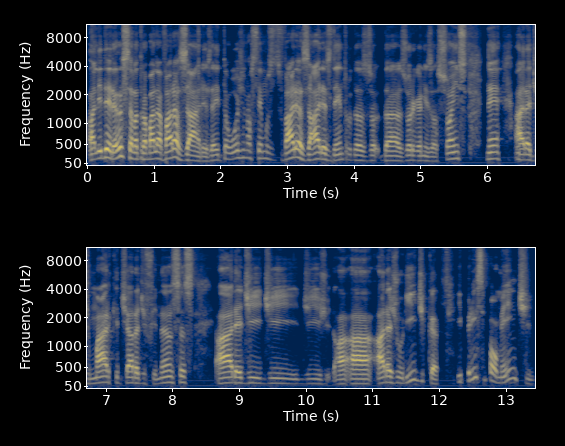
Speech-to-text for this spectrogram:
a liderança ela trabalha várias áreas. Né? Então hoje nós temos várias áreas dentro das, das organizações, né? A área de marketing, área de finanças, área de, de, de a, a área jurídica e principalmente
